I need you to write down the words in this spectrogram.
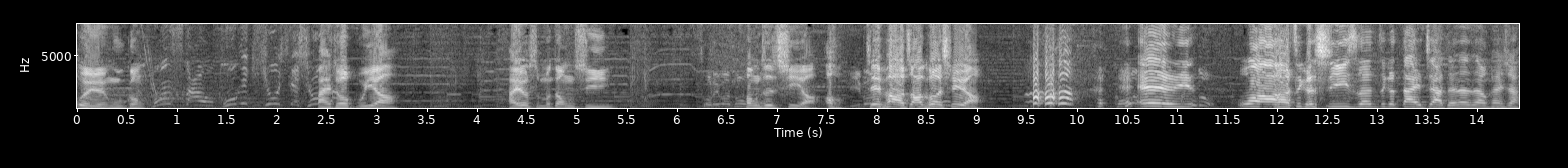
魏源蜈蚣，モンスターを攻撃表示でしょ拜托不要！还有什么东西？それはどう控制器哦，哦，直接把我抓过去哦！こうだ哎、どう哇，这个牺牲，这个代价，等等等，我看一下，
